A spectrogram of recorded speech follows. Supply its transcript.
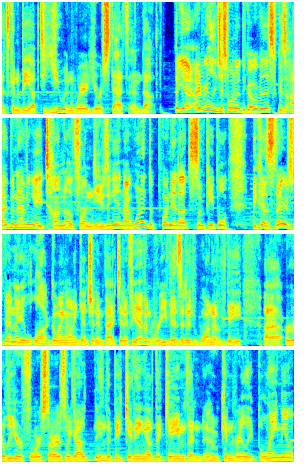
that's going to be up to you and where your stats end up. But yeah, I really just wanted to go over this because I've been having a ton of fun using it, and I wanted to point it out to some people because there's been a lot going on in Genshin Impact, and if you haven't revisited one of the uh, earlier four stars we got in the beginning of the game, then who can really blame you?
